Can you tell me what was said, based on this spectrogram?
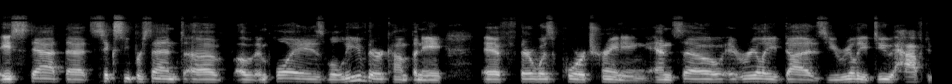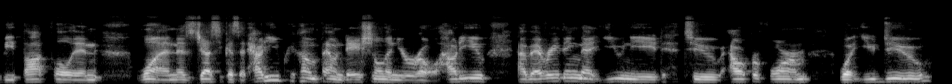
a stat that 60% of, of employees will leave their company if there was poor training. And so it really does. You really do have to be thoughtful in one, as Jessica said, how do you become foundational in your role? How do you have everything that you need to outperform what you do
